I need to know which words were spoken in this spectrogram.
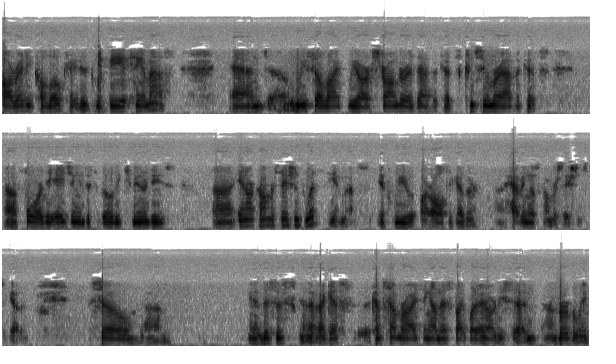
already co-located would be at CMS. And uh, we feel like we are stronger as advocates, consumer advocates uh, for the aging and disability communities uh, in our conversations with CMS if we are all together uh, having those conversations together. So, um, you know, this is, uh, I guess, kind of summarizing on this slide what I'd already said uh, verbally.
